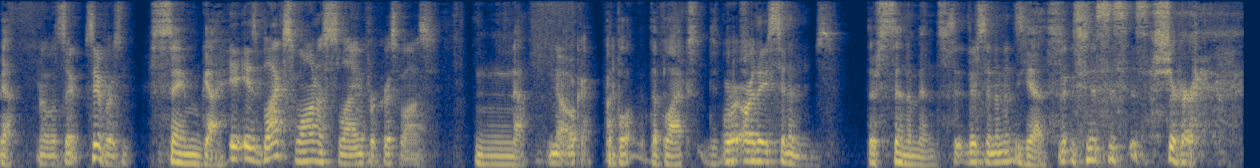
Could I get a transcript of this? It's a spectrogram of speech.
Yeah, no let's say same person same guy. Is Black Swan a slang for Chris Voss? No, No, okay. the, bl- the blacks. Or are they synonyms? they're cinnamons. They're? Yes, Yes. sure.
